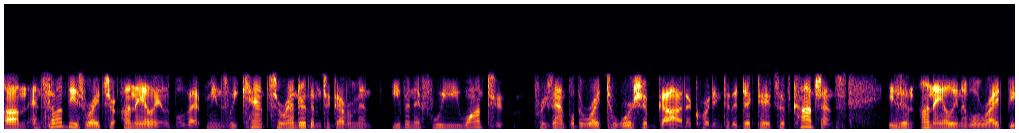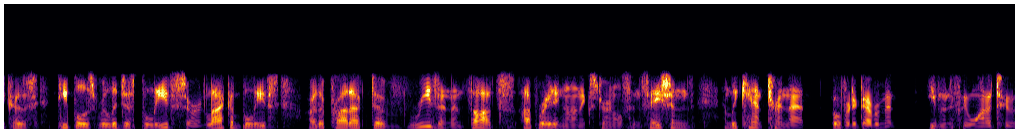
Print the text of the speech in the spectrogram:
Um, and some of these rights are unalienable. That means we can't surrender them to government even if we want to. For example, the right to worship God according to the dictates of conscience is an unalienable right because people's religious beliefs or lack of beliefs are the product of reason and thoughts operating on external sensations, and we can't turn that over to government even if we wanted to.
